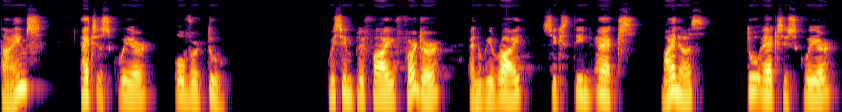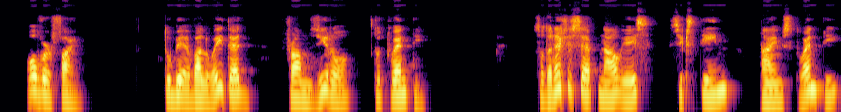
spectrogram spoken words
times x squared over 2. We simplify further and we write 16x minus 2x squared over 5 to be evaluated from 0 to 20. So the next step now is 16 times 20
